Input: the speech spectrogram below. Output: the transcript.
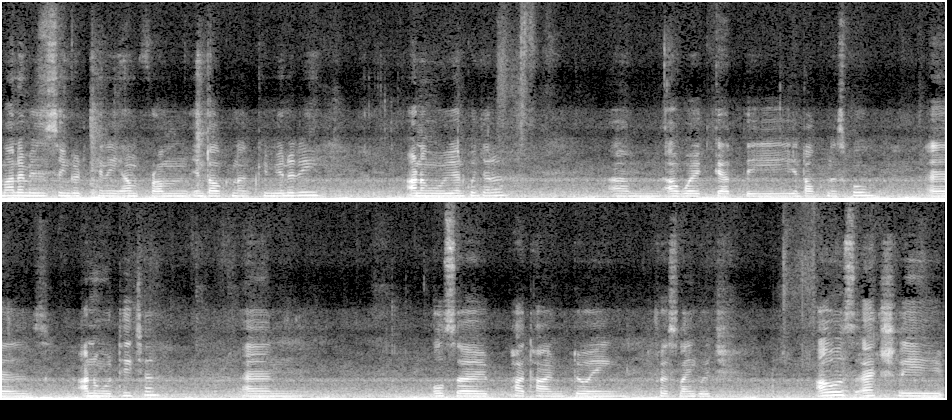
My name is Ingrid Kenny. I'm from Indulkana community. Um, I work at the Indulkana school as Anangu teacher and also part-time doing first language. I was actually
